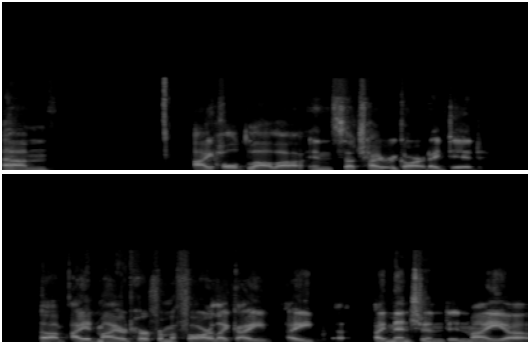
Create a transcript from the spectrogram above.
um, I hold Lala in such high regard. I did. Um, I admired her from afar. Like I, I, I mentioned in my uh,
